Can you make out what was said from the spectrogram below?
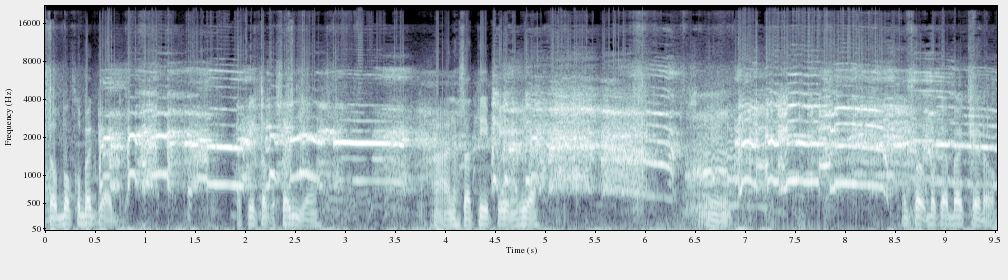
Ito po kabakyard. Pakita ko sa inyo. Ah, nasa tipi na siya. Si, ito ba kabakyard oh.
